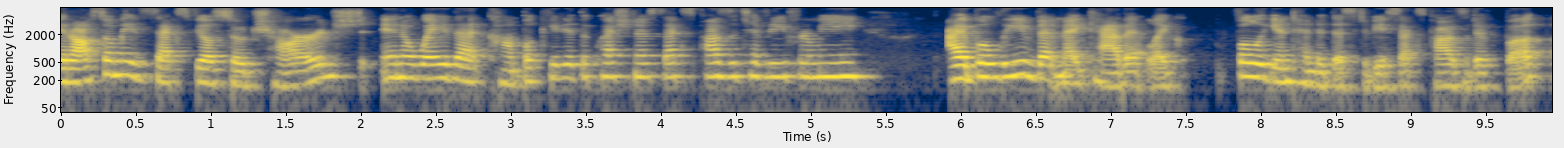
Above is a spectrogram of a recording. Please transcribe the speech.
it also made sex feel so charged in a way that complicated the question of sex positivity for me. I believe that Meg Cabot like fully intended this to be a sex positive book.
